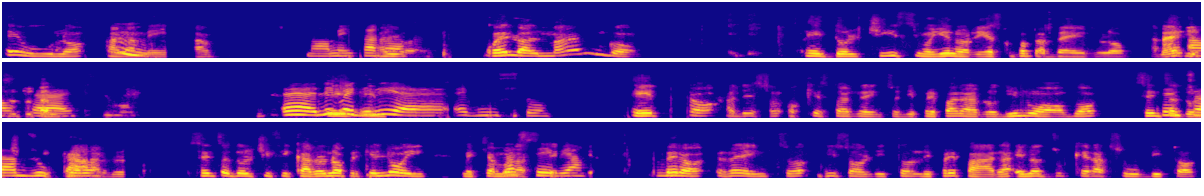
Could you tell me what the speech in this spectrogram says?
e uno alla Mm. menta. No, menta no. Allora, quello al mango è dolcissimo, io non riesco proprio a berlo. A me è piaciuto ok. tantissimo. Eh, lì E- vedi, lì è, è gusto. E però adesso ho chiesto a Renzo di prepararlo di nuovo senza, Senza dolcificarlo. Senza dolcificarlo, no, perché noi mettiamo La la, stevia. stevia. Però Renzo di solito li prepara e lo zucchera subito.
